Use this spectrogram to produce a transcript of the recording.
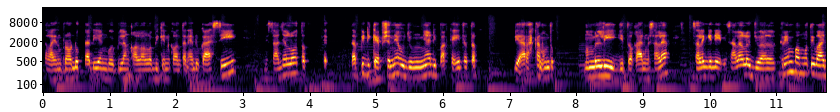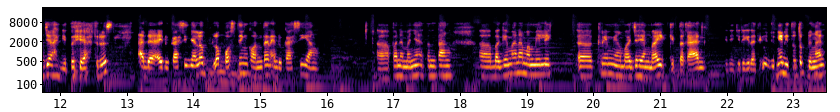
selain produk tadi yang gue bilang kalau lo bikin konten edukasi misalnya lo tapi di captionnya ujungnya dipakai tetap diarahkan untuk membeli gitu kan. Misalnya misalnya gini misalnya lo jual krim pemutih wajah gitu ya. Terus ada edukasinya lo lo posting konten edukasi yang uh, apa namanya tentang uh, bagaimana memilih uh, krim yang wajah yang baik gitu kan. Jadi jadi nanti ujungnya ditutup dengan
